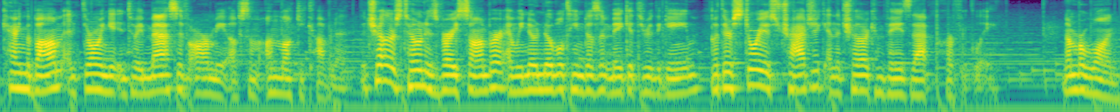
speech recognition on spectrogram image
carrying the bomb and throwing it into a massive army of some unlucky Covenant. The trailer's tone is very somber and we know Noble Team doesn't make it through the game, but their story is tragic and the trailer conveys that perfectly. Number 1.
